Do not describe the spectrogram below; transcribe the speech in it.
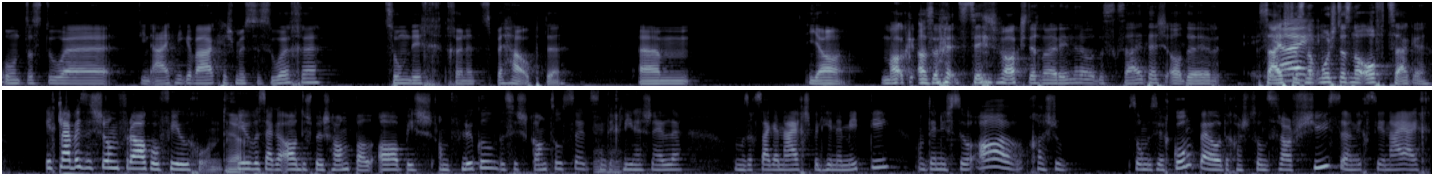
und dass du äh, deinen eigenen Weg hast müssen suchen, um dich können zu behaupten. Ähm, ja, mag, also jetzt zuerst magst du dich noch erinnern, wo du das gesagt hast, oder sagst Ja, das noch, musst du das noch oft sagen? Ich glaube, es ist schon eine Frage, die viel kommt. Ja. Viele, die sagen, ah, du spielst Handball, ah, bist am Flügel, das ist ganz außen, das sind die Mhm. kleinen, schnellen. Dann muss ich sagen, nein, ich spiele hier in der Mitte. Und dann ist es so, ah, kannst du besonders euch gumpen oder kannst du besonders scharf schiessen? Und ich sehe, nein, eigentlich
